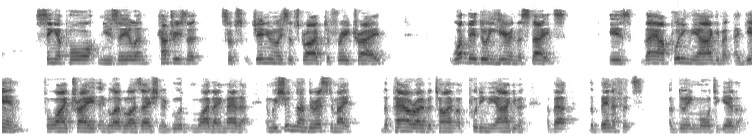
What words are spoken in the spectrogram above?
Singapore, New Zealand, countries that subs- genuinely subscribe to free trade, what they're doing here in the States is they are putting the argument again for why trade and globalization are good and why they matter. And we shouldn't underestimate the power over time of putting the argument about the benefits of doing more together.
